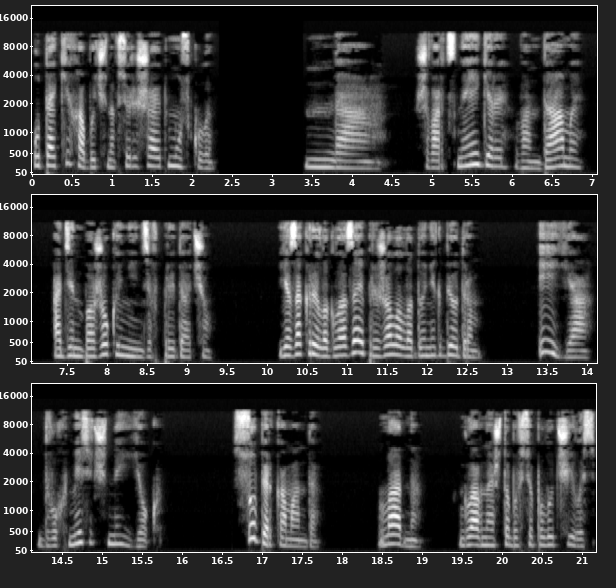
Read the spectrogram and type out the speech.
У таких обычно все решают мускулы. М да, Шварценеггеры, Вандамы, один божок и ниндзя в придачу. Я закрыла глаза и прижала ладони к бедрам. И я, двухмесячный йог. Супер команда! Ладно, главное, чтобы все получилось.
